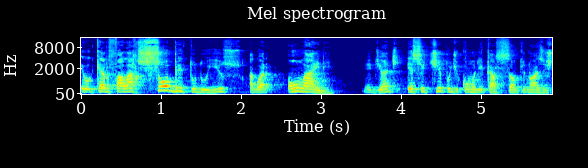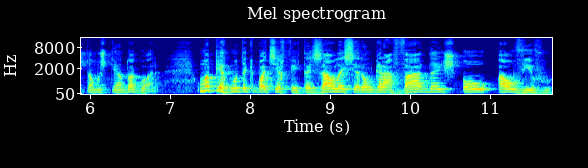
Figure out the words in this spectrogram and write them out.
eu quero falar sobre tudo isso agora online, mediante esse tipo de comunicação que nós estamos tendo agora. Uma pergunta que pode ser feita: as aulas serão gravadas ou ao vivo?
